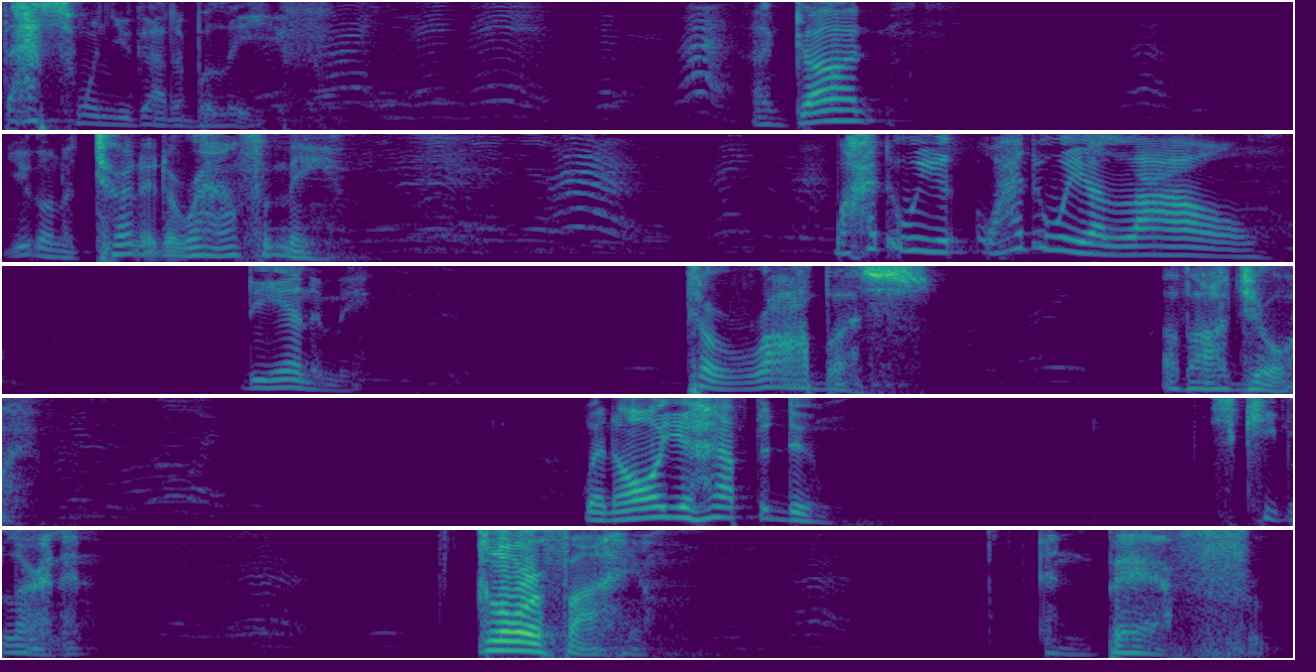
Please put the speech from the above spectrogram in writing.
That's when you got to believe. And God, you're going to turn it around for me. Why do we why do we allow the enemy to rob us of our joy? When all you have to do is keep learning. Glorify him and bear fruit.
